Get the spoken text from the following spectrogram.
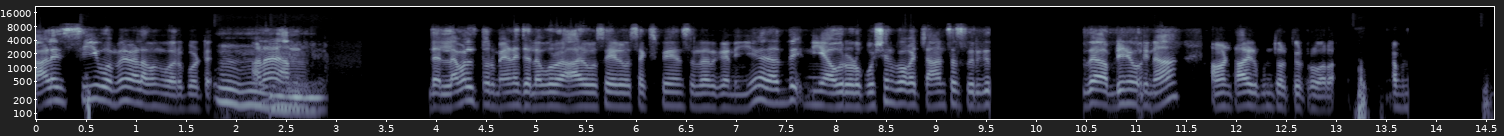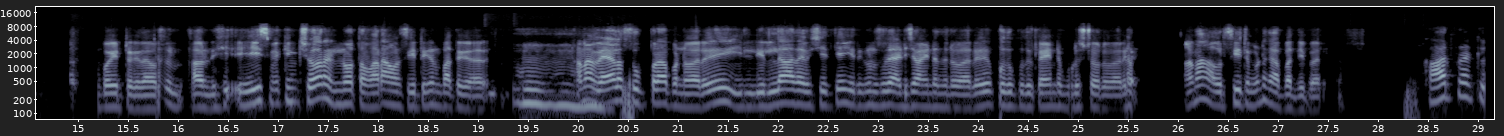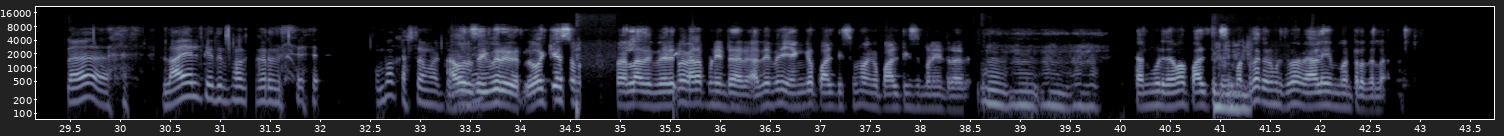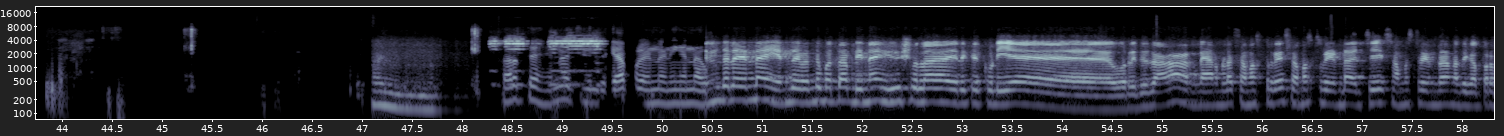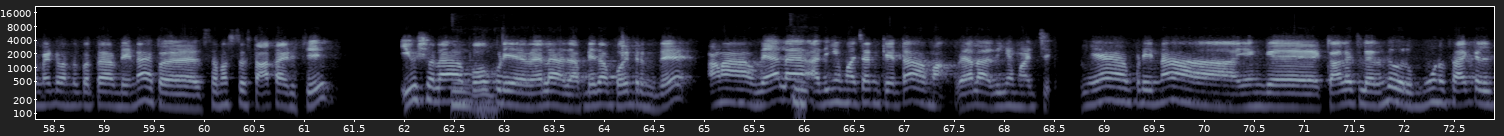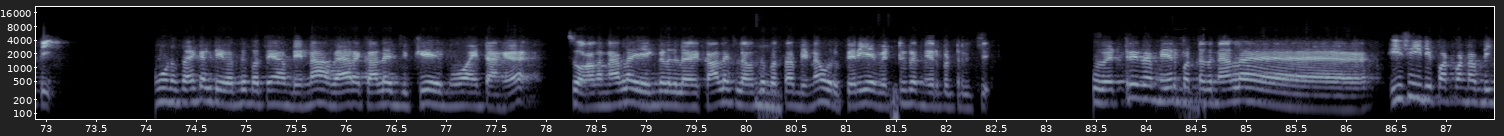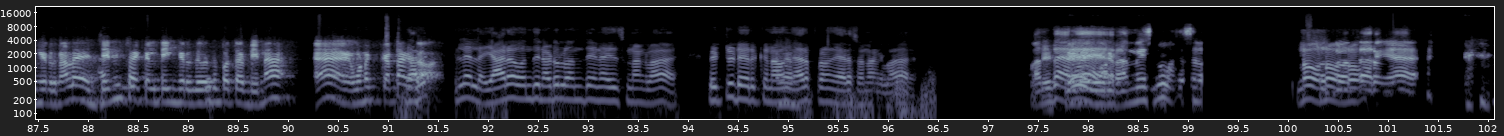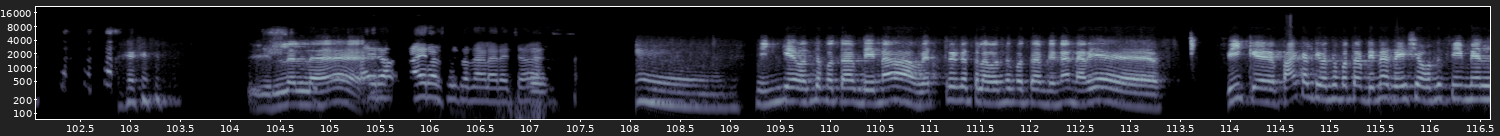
காலேஜ் சிஓ மாதிரி வேலை வாங்குவாரு போட்டு. ஆனா இந்த லெவல்த் ஒரு மேனேஜர்ல ஒரு ஆறு வருஷம் ஏழு வருஷம் எக்ஸ்பீரியன்ஸ்ல இருக்க நீங்க அதாவது நீ அவரோட பொசிஷன் போக சான்சஸ் இருக்குது அப்படின்னு அப்படின்னா அவன் டார்கெட் பண்ணி துரத்தி விட்டுருவாராம். அப்படி போயிட்டு இருக்குது ஹீஸ் மேக்கிங் ஷுவர் இன்னொருத்தன் வர அவன் சீட்டுக்குன்னு பாத்துக்கிறாரு. ஆனா வேலை சூப்பரா பண்ணுவாரு. இல்- இல்லாத விஷயத்தையே இருக்குன்னு சொல்லி அடிச்சு வாங்கிட்டு வந்துடுவாரு. புது புது கிளைண்ட் புடிச்சிட்டு வருவாரு. ஆனா அவர் சீட்டை மட்டும் காப்பாத்திப்பாரு. கார்ப்பரேட்ல லாயல்ட்டி எதிர்பார்க்கறது ரொம்ப கஷ்டமாட்டு அவர் இவரு லோகேஷ் சொன்னார்ல அதே மாதிரி வேலை பண்ணிட்டாரு. அதே மாதிரி எங்க பாலிடிக்ஸ் அங்க பாலிடிக்ஸ் பண்ணிட்டாரு ம், ம், ம், ம். கண்மூடித்தனமா பாலிடிக்ஸ் பண்றதா கண்மூடித்தனமா வேலையும் பண்றது இல்ல சரத் என்னாச்சு? இந்த கேப்ல என்ன? நீங்க என்ன? இதுல என்ன? இது வந்து பார்த்தா அப்படின்னா யூஸ்வலா இருக்கக்கூடிய ஒரு இதுதான். நார்மலா செமஸ்டரே செமஸ்டர் எண்ட் ஆச்சு. செமஸ்டர் எண்ட் ஆனதுக்கு அப்புறமேட்டு வந்து பார்த்தா அப்படின்னா இப்ப செமஸ்டர் ஸ்டார்ட் ஆயிடுச்சு. யூஸ்வலா. போகக்கூடிய வேலை அது அப்படியே தான் போயிட்டு இருந்தது. ஆனா வேலை அதிகமாச்சான்னு கேட்டா ஆமா வேலை அதிகமாச்சு. ஏன் அப்படின்னா எங்க காலேஜ்ல இருந்து ஒரு மூணு ஃபேக்கல்ட்டி மூணு ஃபேக்கல்ட்டி வந்து பார்த்தீங்க அப்படின்னா வேற காலேஜுக்கு மூவ் ஆயிட்டாங்க. ஸோ அதனால எங்களுதுல காலேஜ்ல வந்து. பார்த்தா அப்படின்னா ஒரு பெரிய வெற்றிடம் ஏற்பட்டுருச்சு. So, வெற்றிடம் ஏற்பட்டதுனால இசி டிபார்ட்மெண்ட் அப்படிங்கிறதுனால ஜென் ஃபேக்கல்ட்டிங்கிறது வந்து பார்த்தா அப்படின்னா ஆஹ் உனக்கு கட் ஆகுதா இல்ல இல்ல யாரோ வந்து நடுவுல வந்து என்ன இது சொன்னாங்களா? வெட்டுட இருக்கு நான் வந்து நிரப்புறேன் யாரோ சொன்னாங்களா? வந்தாரு ஏய், ரமேஷ் இல்ல இல்ல இங்க வந்து பார்த்தா அப்படின்னா வெற்றிடத்துல வந்து பார்த்தா அப்படின்னா நிறைய வீக் ஃபேக்கல்ட்டி வந்து பார்த்தா அப்படின்னா ரேஷியோ வந்து ஃபீமேல்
